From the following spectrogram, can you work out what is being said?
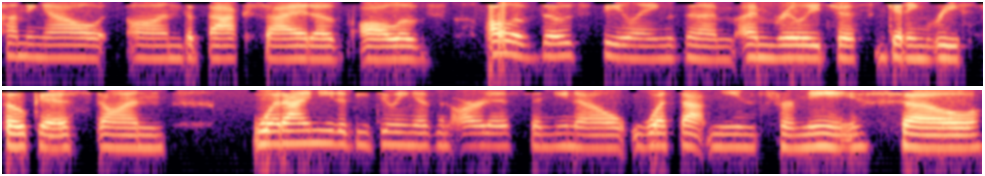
coming out on the backside of all of all of those feelings and I'm I'm really just getting refocused on what I need to be doing as an artist and you know what that means for me. So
